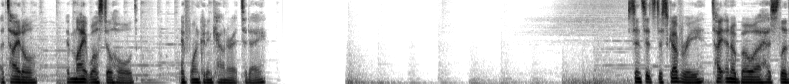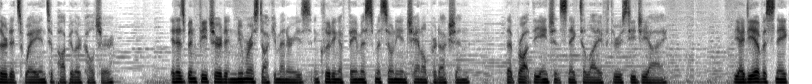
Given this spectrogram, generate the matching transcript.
a title it might well still hold, if one could encounter it today. Since its discovery, Titanoboa has slithered its way into popular culture, it has been featured in numerous documentaries, including a famous Smithsonian Channel production that brought the ancient snake to life through CGI. The idea of a snake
